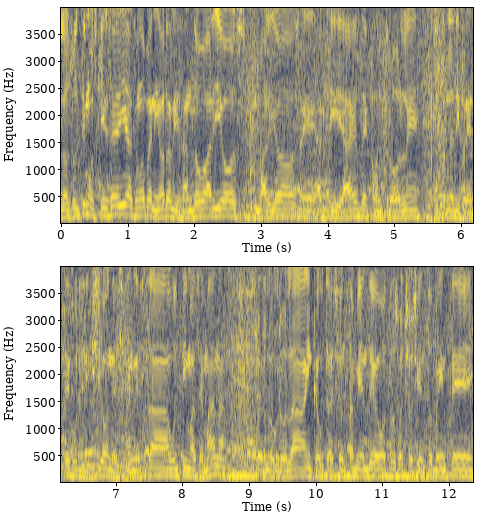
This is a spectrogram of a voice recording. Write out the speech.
los últimos 15 días hemos venido realizando varios, varios eh, actividades de control en las diferentes jurisdicciones. En esta última semana se logró la incautación también de otros 820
